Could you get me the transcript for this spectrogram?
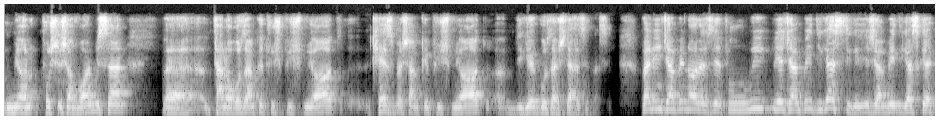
میان پشتشم وای میسن تناقضم که توش پیش میاد کذبش هم که پیش میاد دیگه گذشته از این است ولی این جنبه نارضایت عمومی یه جنبه دیگه است دیگه یه جنبه دیگه است که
